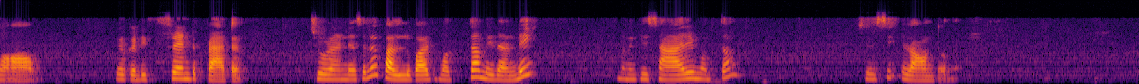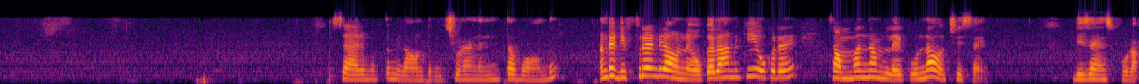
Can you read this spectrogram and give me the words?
వావ్ ఇది ఒక డిఫరెంట్ ప్యాటర్న్ చూడండి అసలు పళ్ళు పాటు మొత్తం ఇదండి. మనకి శారీ మొత్తం చూసి ఇలా ఉంటుంది. శారీ మొత్తం ఇలా ఉంటుంది. చూడండి ఎంత బాగుంది. అంటే డిఫరెంట్గా ఉన్నాయి. ఒకదానికి ఒకటి సంబంధం లేకుండా వచ్చేసాయి డిజైన్స్ కూడా.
